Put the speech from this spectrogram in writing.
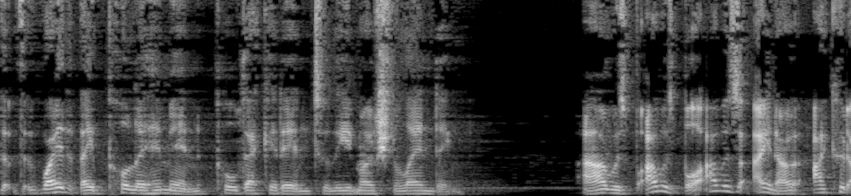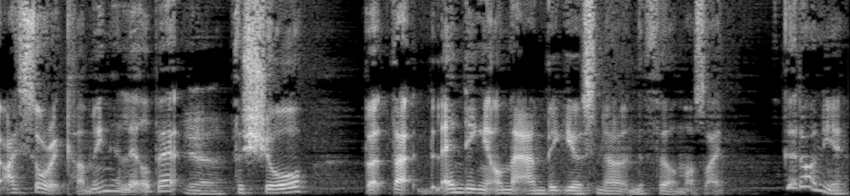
the, the way that they pull him in, pull Deckard in to the emotional ending, I was, I was, I was, you know, I could, I saw it coming a little bit, Yeah. for sure. But that ending it on that ambiguous note in the film, I was like, good on you.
